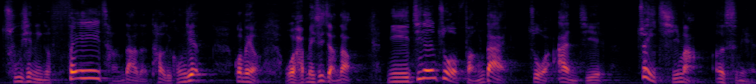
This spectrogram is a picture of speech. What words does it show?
出现了一个非常大的套利空间。观众朋友，我还每次讲到，你今天做房贷、做按揭，最起码二十年，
